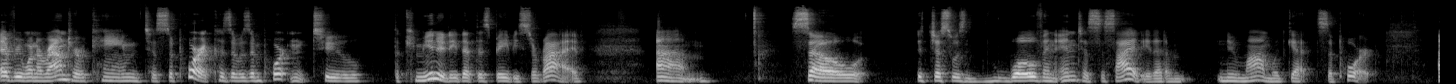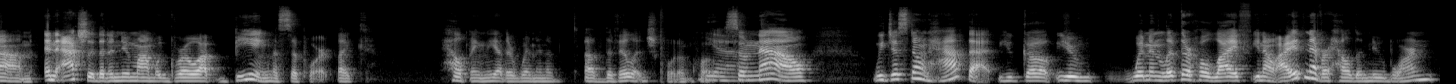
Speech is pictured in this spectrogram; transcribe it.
everyone around her came to support because it was important to the community that this baby survive. Um, so it just was woven into society that a new mom would get support. Um, and actually, that a new mom would grow up being the support, like helping the other women of, of the village, quote unquote. Yeah. So now we just don't have that. You go, you women live their whole life. You know, I had never held a newborn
